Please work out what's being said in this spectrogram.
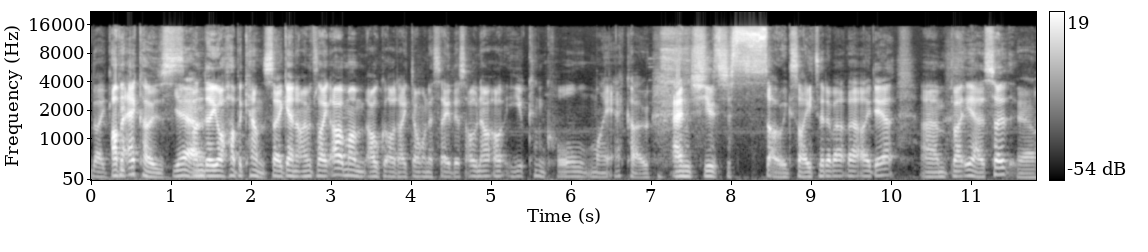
like other peop- echoes Yeah. under your hub accounts. So again, I was like, "Oh, mum, oh god, I don't want to say this. Oh no, oh, you can call my Echo," and she was just so excited about that idea. Um, but yeah, so Yeah.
